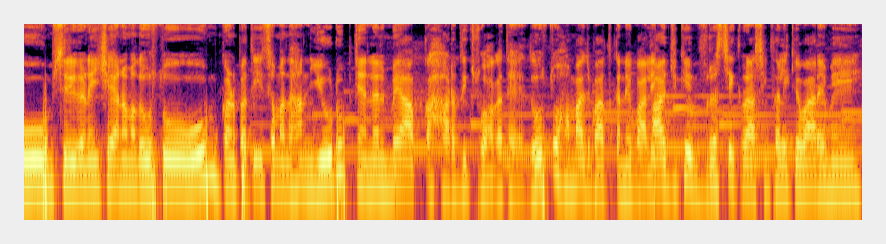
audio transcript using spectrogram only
ओम श्री गणेश नमः दोस्तों, ओम गणपति समाधान यूट्यूब चैनल में आपका हार्दिक स्वागत है। दोस्तों, हम आज बात करने वाले आज के वृश्चिक राशि फल के बारे में।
